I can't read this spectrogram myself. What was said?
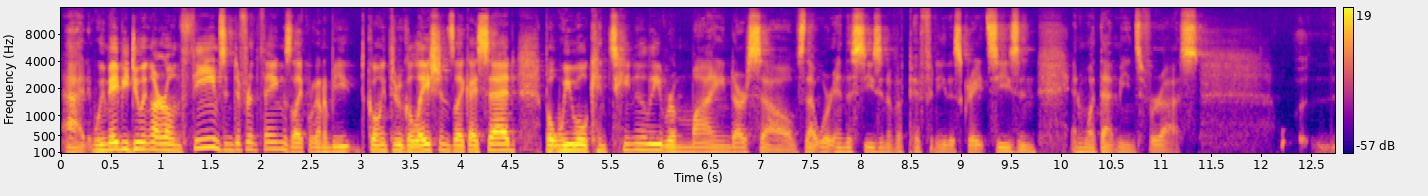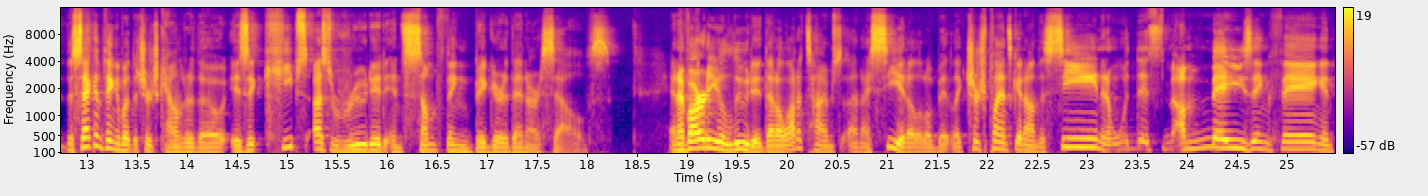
at. We may be doing our own themes and different things, like we're going to be going through Galatians, like I said, but we will continually remind ourselves that we're in the season of Epiphany, this great season, and what that means for us. The second thing about the church calendar, though, is it keeps us rooted in something bigger than ourselves. And I've already alluded that a lot of times, and I see it a little bit, like church plants get on the scene and this amazing thing, and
